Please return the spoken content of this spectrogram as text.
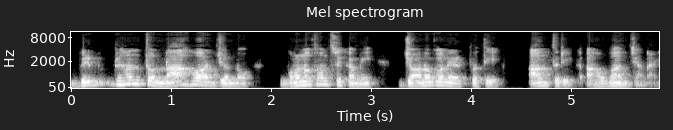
বিভ্রান্ত না হওয়ার জন্য গণতান্ত্রিক আমি জনগণের প্রতি আন্তরিক আহ্বান জানাই।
